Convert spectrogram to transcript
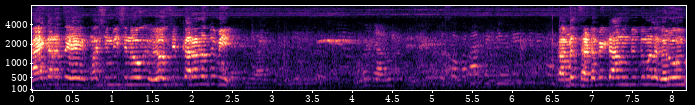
काय करायचं हे? मशीन बिशीन व्यवस्थित करा ना तुम्ही. सर्टिफिकेट आणून देऊ तुम्हाला घरून?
